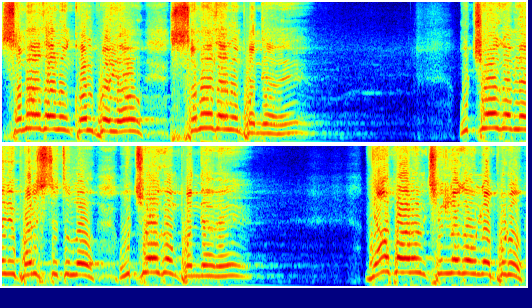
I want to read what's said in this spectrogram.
సమాధానం కోల్పోయావు సమాధానం పొందావే. ఉద్యోగం లేని పరిస్థితుల్లో ఉద్యోగం పొందావే. వ్యాపారం చిన్నగా ఉన్నప్పుడు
